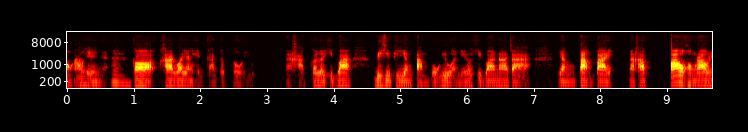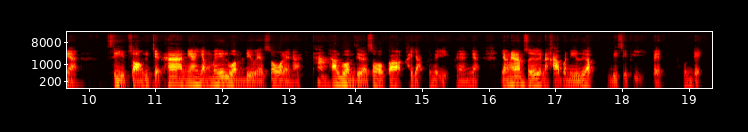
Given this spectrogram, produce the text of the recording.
ของเขาเองเนี่ยอืมก็คาดว่ายังเห็นการเติบโตอยู่นะครับ ก็เลยคิดว่า BCP ยังต่ำบุกอยู่ อันนี้ก็คิดว่าน่าจะยังต่ำไปนะครับ เป้าของเราเนี่ย 42.75 เนี่ยยังไม่ได้รวม d ิ l เอสโซเลยนะค่ะถ้ารวม d ิ l เอสโซก็ขยับขึ้นไปอีก เพราะฉะนั้นเนี่ยยังแนะนำซื้อนะครับ วันนี้เลือก BCP เป็นหุ้นเด็ดครับผม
